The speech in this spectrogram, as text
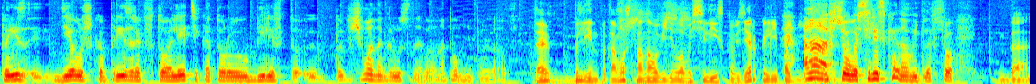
приз... девушка-призрак в туалете, которую убили в... Ту... Почему она грустная была? Напомни, пожалуйста. Да, блин, потому что она увидела Василиска в зеркале и погибла. А, все, Василиска она увидела, все. Да.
